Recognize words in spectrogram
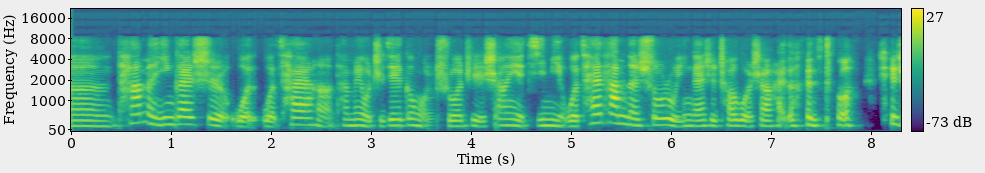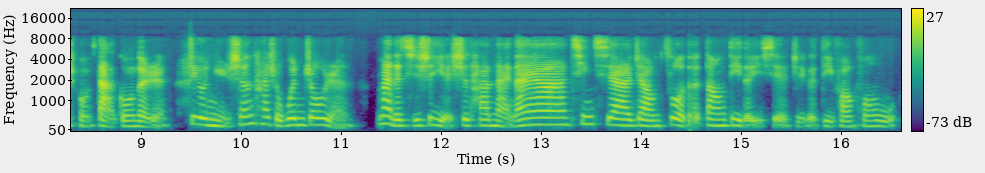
嗯，他们应该是我我猜哈，他没有直接跟我说这是商业机密。我猜他们的收入应该是超过上海的很多 这种打工的人。这个女生她是温州人，卖的其实也是她奶奶呀、亲戚啊这样做的当地的一些这个地方风物。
